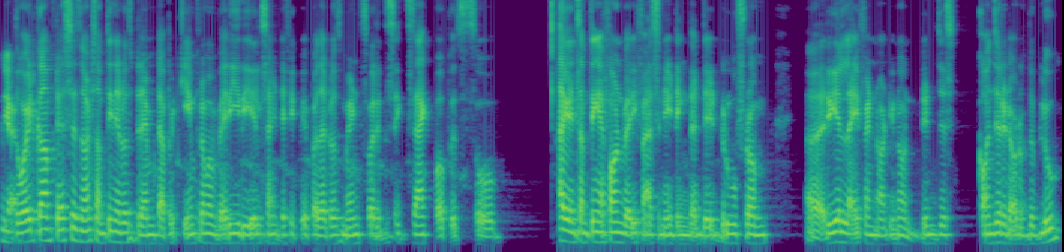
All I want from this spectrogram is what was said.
yeah. the Voight-Kampff test is not something that was dreamt up it came from a very real scientific paper that was meant for this exact purpose so again something i found very fascinating that they drew from uh, real life and not you know didn't just conjure it out of the blue.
